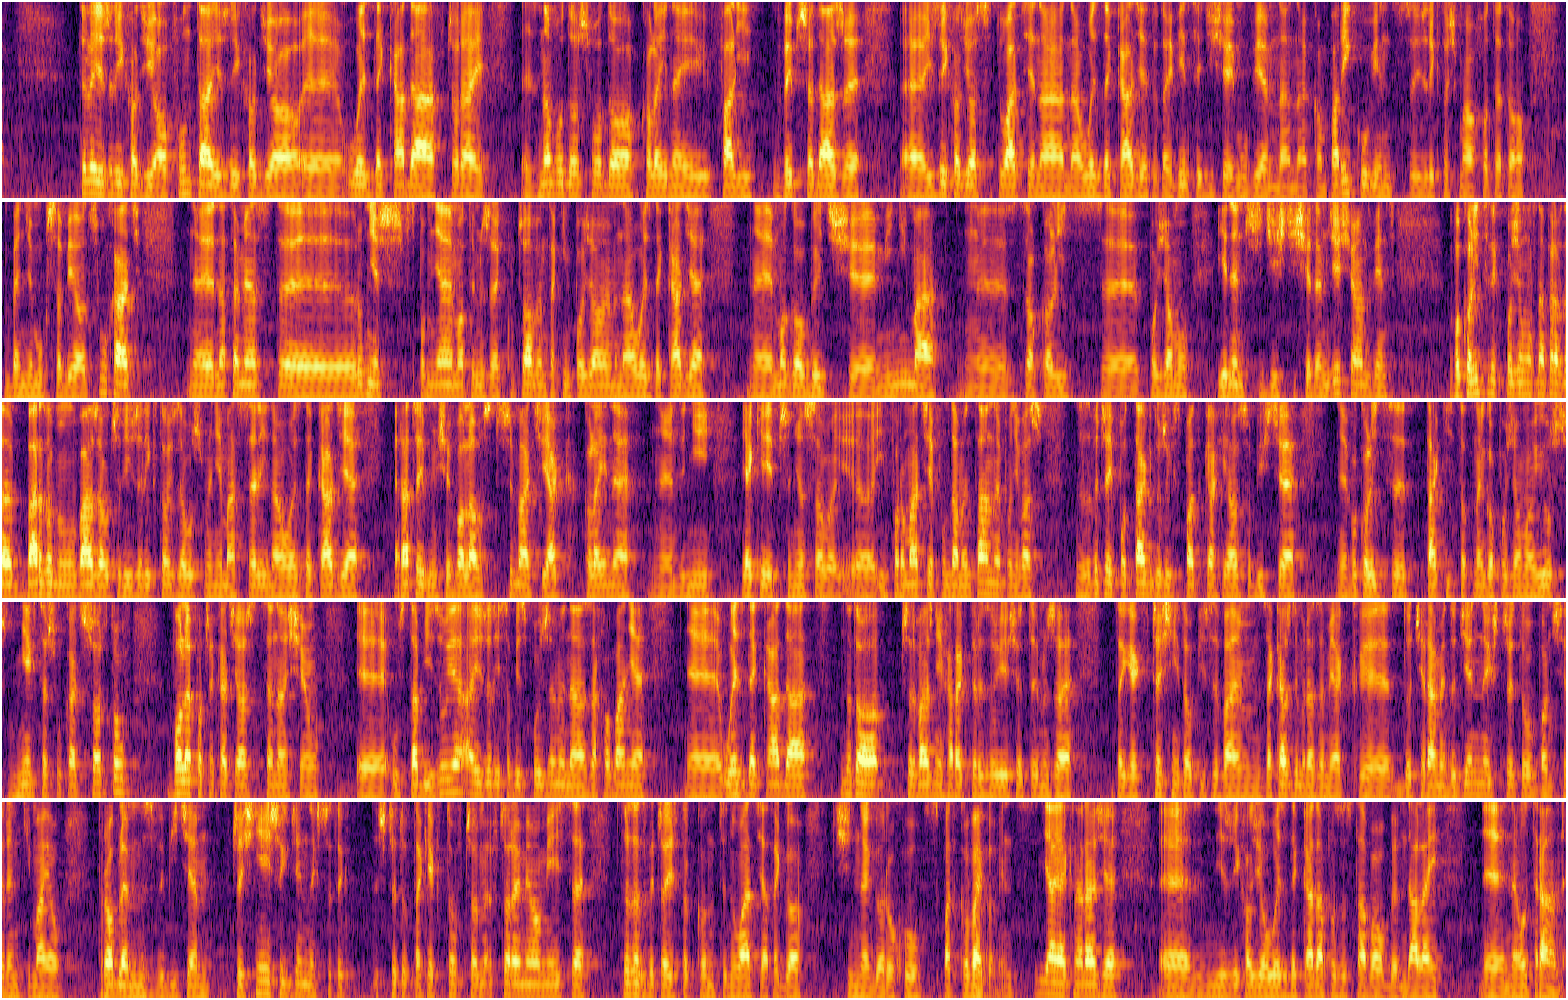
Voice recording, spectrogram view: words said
Tyle jeżeli chodzi o funta, jeżeli chodzi o y, USD CADA, wczoraj znowu doszło do kolejnej fali wyprzedaży. E, Jeżeli chodzi o sytuację na, na USD CADzie, tutaj więcej dzisiaj mówiłem na, na Kompariku, więc jeżeli ktoś ma ochotę, to będzie mógł sobie odsłuchać. E, Natomiast e, również wspomniałem o tym, że kluczowym takim poziomem na USD CADzie e, mogą być e, minima e, z okolic e, poziomu 1,3070, więc w okolicy tych poziomów naprawdę bardzo bym uważał, czyli jeżeli ktoś załóżmy nie ma seli na USD-kadzie, raczej bym się wolał wstrzymać jak kolejne e, dni, jakie przyniosą e, informacje fundamentalne, ponieważ zazwyczaj po tak dużych spadkach ja osobiście w okolicy tak istotnego poziomu już nie chcę szukać shortów, wolę poczekać aż cena się e, ustabilizuje, a jeżeli sobie spojrzymy na zachowanie e, USD-kada, no to przeważnie charakteryzuje się tym, że tak jak wcześniej to opisywałem, za każdym razem jak e, docieramy do dziennych szczytów, bądź rynki mają problem z wybiciem wcześniejszych dziennych szczytów, szczytów tak jak to wczor- wczoraj miało miejsce, to zazwyczaj jest to kontynuacja tego silnego ruchu spadkowego, więc ja jak na razie, jeżeli chodzi o USD-kada, pozostawałbym dalej e, neutralny.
